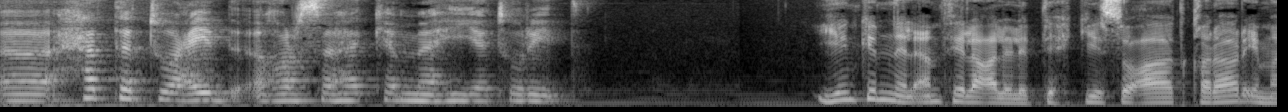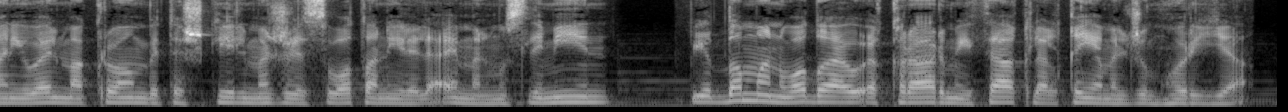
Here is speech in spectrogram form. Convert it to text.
آه، حتى تعيد غرسها كما هي تريد. يمكن من الأمثلة على اللي بتحكيه سعاد قرار إيمانويل ماكرون بتشكيل مجلس وطني للأئمة المسلمين بيتضمن وضع وإقرار ميثاق للقيم الجمهورية.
